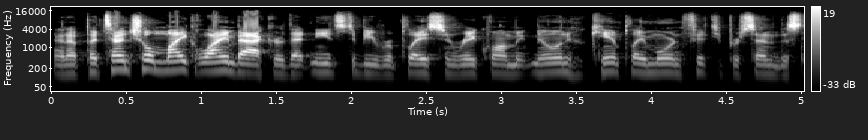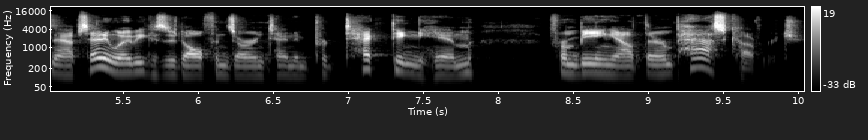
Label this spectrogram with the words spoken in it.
and a potential Mike linebacker that needs to be replaced in Raekwon McMillan, who can't play more than 50% of the snaps anyway because the Dolphins are intent intended protecting him from being out there in pass coverage.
